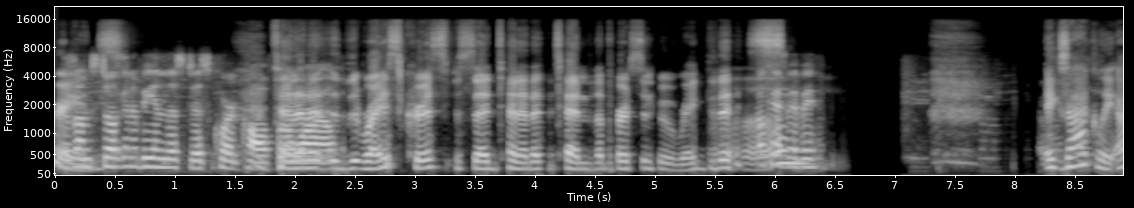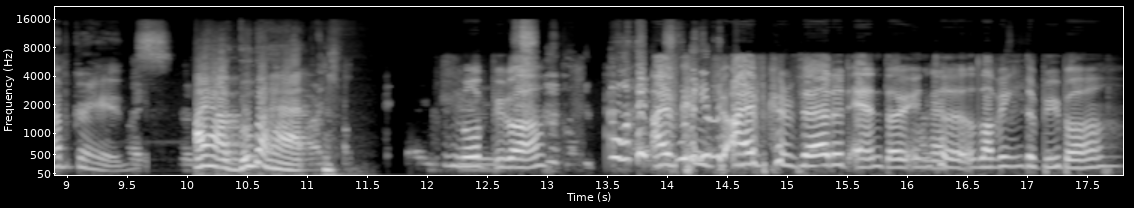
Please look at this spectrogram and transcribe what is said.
upgrades. I'm still gonna be in this Discord call for Ten a while. of, Rice Crisp said ten out of ten to the person who rigged this. Oh. Okay, baby. Exactly, upgrades. I have booba hat. More booba. What? I've What con- I've converted Ando into loving the booba.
